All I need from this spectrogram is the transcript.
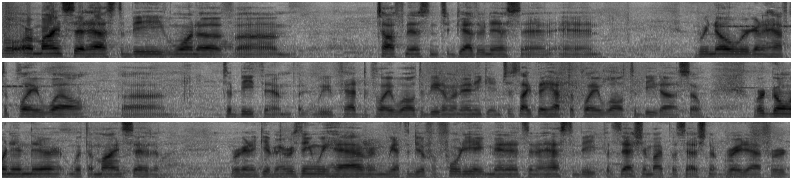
Well, our mindset has to be one of um, toughness and togetherness, and, and we know we're going to have to play well um, to beat them. But we've had to play well to beat them in any game, just like they have to play well to beat us. So we're going in there with the mindset of we're going to give everything we have, and we have to do it for 48 minutes, and it has to be possession by possession of great effort.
